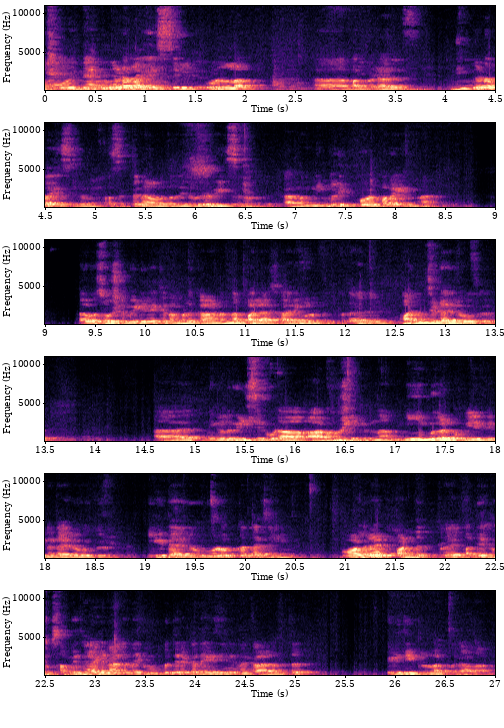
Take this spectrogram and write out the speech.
അപ്പോൾ ഞങ്ങളുടെ വയസ്സിൽ ഉള്ള പത്മരാജൻ നിങ്ങളുടെ വയസ്സിലും പ്രസക്തനാവുന്നതിന് ഒരു റീസൺ ഉണ്ട്. കാരണം നിങ്ങൾ ഇപ്പോൾ പറയുന്ന സോഷ്യൽ മീഡിയയിലേക്ക് നമ്മൾ കാണുന്ന പല കാര്യങ്ങളുണ്ട്. അതായത് പഞ്ച് ഡയലോഗ് നിങ്ങൾ റീൽസിൽ കൂടെ ആഘോഷിക്കുന്ന മീമുകൾക്ക് ഉപയോഗിക്കുന്ന ഡയലോഗുകൾ ഈ ഡയലോഗുകളൊക്കെ തന്നെ വളരെ പണ്ട് അതായത് അദ്ദേഹം സംവിധായകനാകുന്നതിന് മുമ്പ് തിരക്കഥ എഴുതിയിരുന്ന കാലത്ത് എഴുതിയിട്ടുള്ള ഒരാളാണ്.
